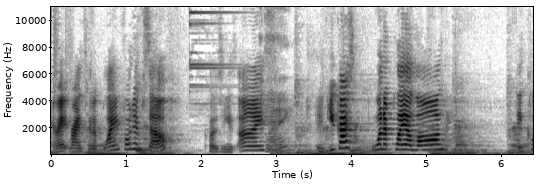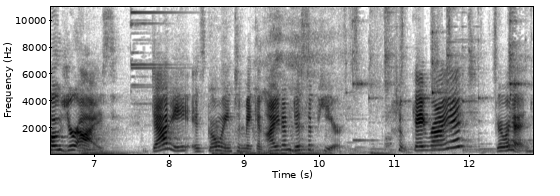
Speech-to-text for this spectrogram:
All right, Ryan's gonna blindfold himself, closing his eyes. Okay. And if you guys wanna play along, then close your eyes. Daddy is going to make an item disappear. Okay, Ryan? Go ahead.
